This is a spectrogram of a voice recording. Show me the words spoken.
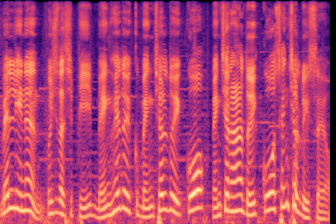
멜리는 보시다시피 맹회도 있고 맹철도 있고 맹철 하나 더 있고 생철도 있어요.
